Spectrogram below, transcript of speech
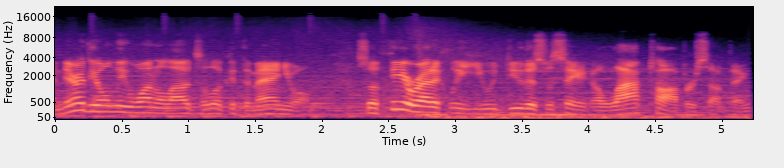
and they're the only one allowed to look at the manual. So theoretically, you would do this with, say, like a laptop or something,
